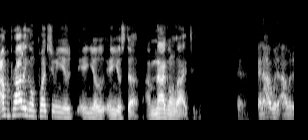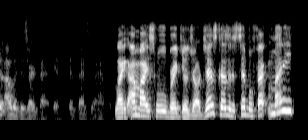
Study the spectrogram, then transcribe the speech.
I'm probably gonna punch you in your in your in your stuff. I'm not gonna lie to you. Yeah, and I would I would I would deserve that if if that's what happened. Like I might smooth break your jaw just because of the simple fact money,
